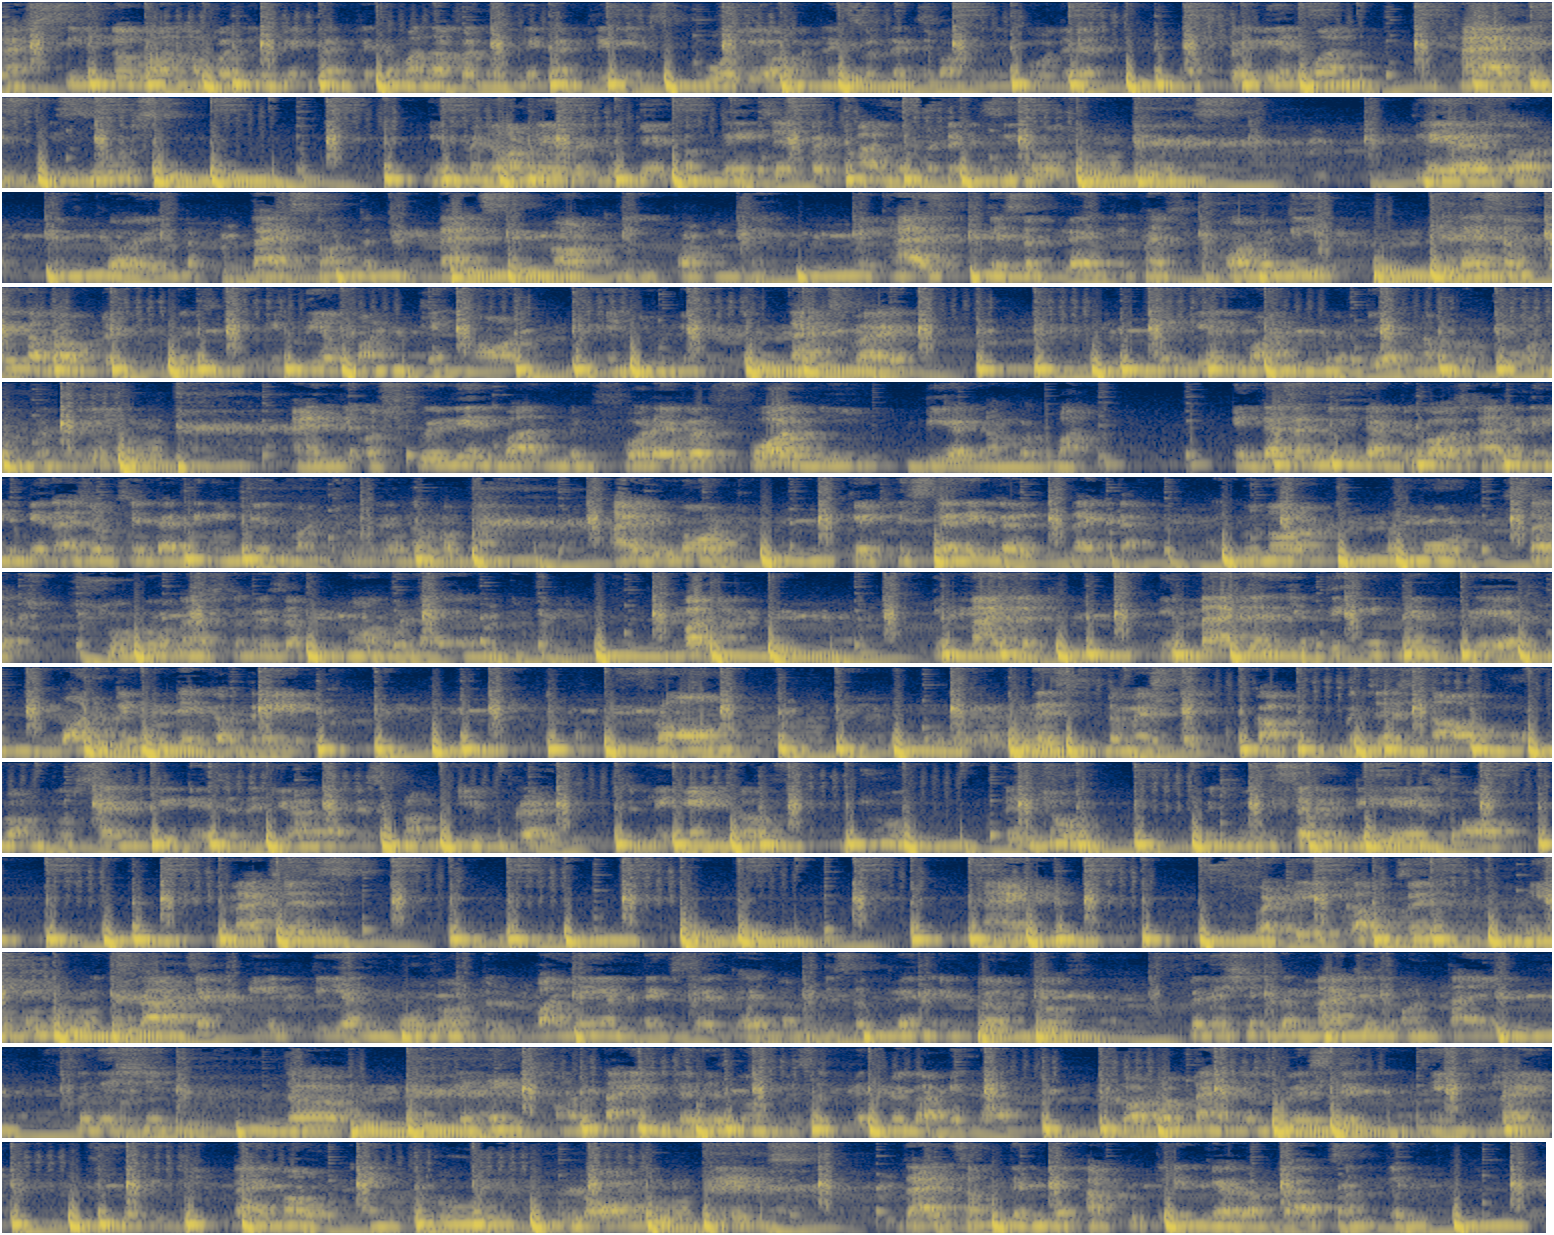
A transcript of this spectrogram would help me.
I've seen the one of a neighboring country. The one of a neighboring country is poorly organized, so let's not even go there. Australian one has its issues. It may not be able to give a paycheck with unlimited zeros to its players or employees, but that's not the thing. That's not the important thing. It has discipline, it has quality, there's something about it which the Indian one cannot emulate. That's why Indian one will be at number two Australian one will forever, for me, be at number one. It doesn't mean that because I'm an Indian, I should say that the Indian one should be at number one. I do not get hysterical like that. I do not promote such pseudo nationalism, nor will I ever do it. But imagine, imagine if the Indian players wanted to take a break from Cup, which is now moved on to 70 days in a year, that is from April till the end of June, till June, which means 70 days of matches. And fatigue comes in, evening starts at 8 pm, goes on till 1 am next day. There is no discipline in terms of finishing the matches on time, finishing the innings on time. There is no discipline regarding that. A lot of time is wasted in things like timeout and too long breaks. That's something they have to take care of. That's something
